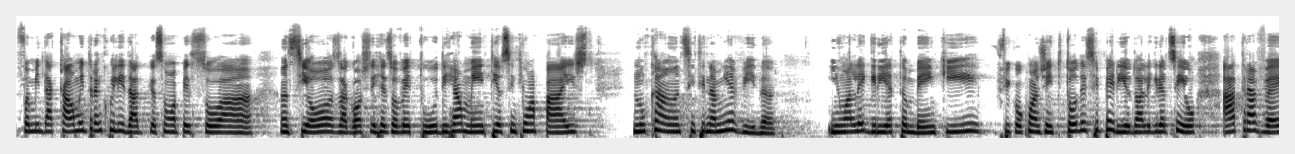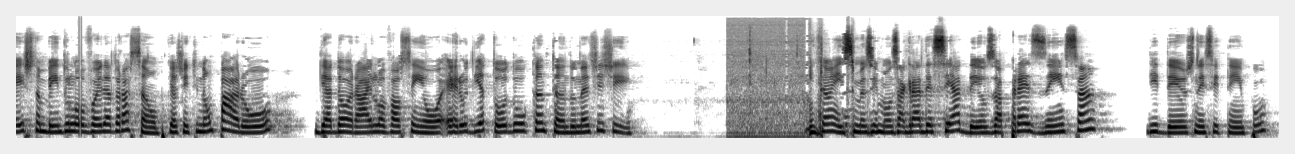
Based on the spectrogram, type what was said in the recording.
foi me dar calma e tranquilidade, porque eu sou uma pessoa ansiosa, gosto de resolver tudo, e realmente eu senti uma paz nunca antes senti na minha vida. E uma alegria também que ficou com a gente todo esse período, a alegria do Senhor, através também do louvor e da adoração, porque a gente não parou de adorar e louvar o Senhor. Era o dia todo cantando, né, Gigi? Então é isso, meus irmãos, agradecer a Deus a presença de Deus nesse tempo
